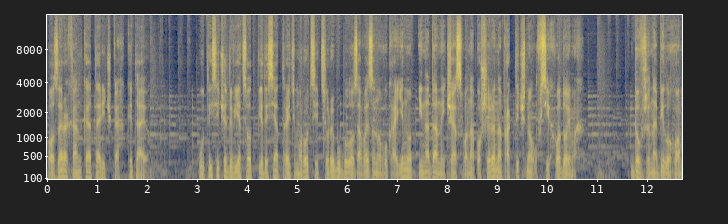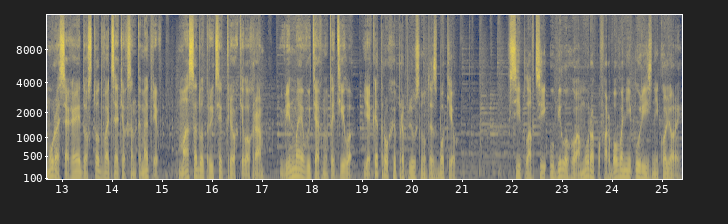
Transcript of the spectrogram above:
озерах Анка та річках Китаю. У 1953 році цю рибу було завезено в Україну, і на даний час вона поширена практично у всіх водоймах. Довжина білого амура сягає до 120 см, маса до 33 кг. Він має витягнуте тіло, яке трохи приплюснуте з боків. Всі плавці у білого амура пофарбовані у різні кольори.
